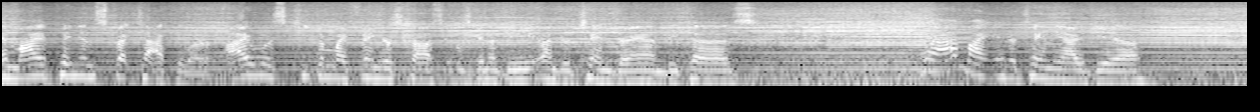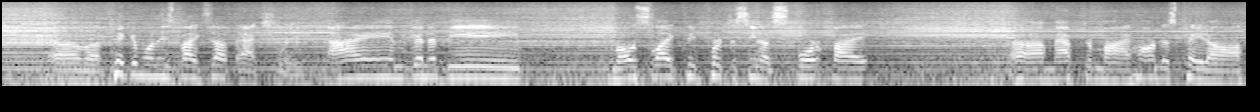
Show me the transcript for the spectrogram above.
in my opinion, spectacular. I was keeping my fingers crossed it was gonna be under 10 grand because, yeah, I might entertain the idea of uh, picking one of these bikes up actually. I am gonna be most likely purchasing a sport bike um, after my Honda's paid off.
